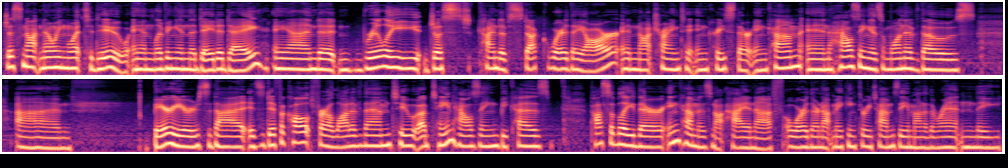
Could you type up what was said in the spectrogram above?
just not knowing what to do and living in the day to day and really just kind of stuck where they are and not trying to increase their income. And housing is one of those. Um, barriers that it's difficult for a lot of them to obtain housing because possibly their income is not high enough or they're not making three times the amount of the rent and they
